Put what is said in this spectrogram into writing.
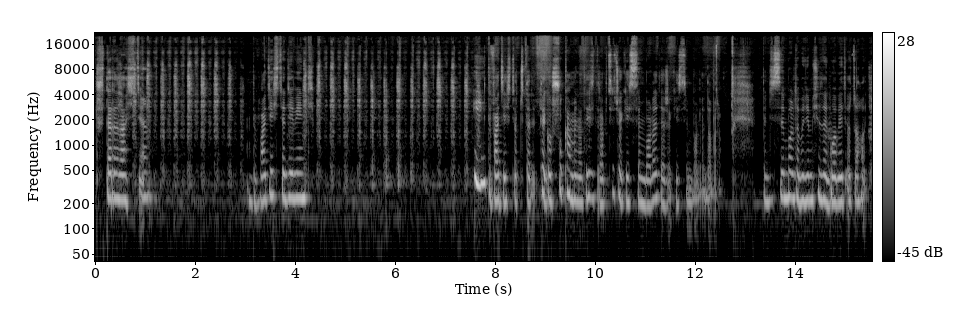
14 29 i 24. Tego szukamy na tej zdrabce. Czy jakieś symbole? Też jakieś symbole. Dobra będzie symbol, to będziemy się zagławiać o co chodzi.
